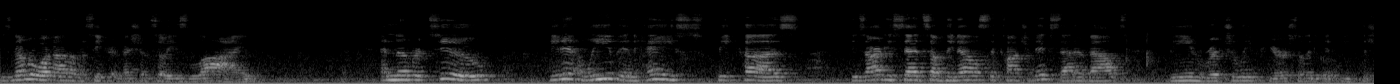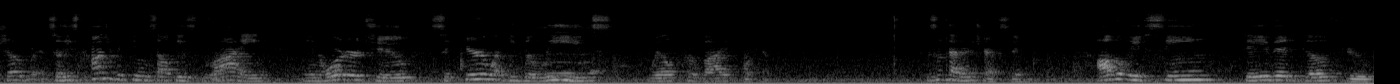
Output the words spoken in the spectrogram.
He's number one, not on a secret mission, so he's lied. And number two, he didn't leave in haste because he's already said something else that contradicts that about being ritually pure so that he could eat the showbread. So he's contradicting himself, he's lying in order to secure what he believes will provide for him. Isn't that interesting? All that we've seen David go through.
